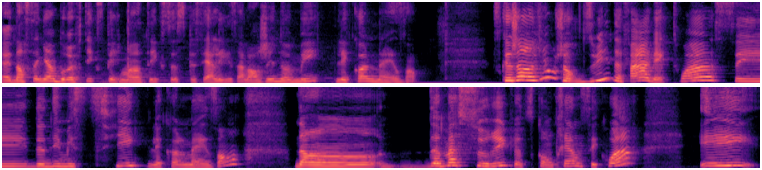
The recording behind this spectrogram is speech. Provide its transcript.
euh, d'enseignants brevetés expérimentés qui se spécialisent. Alors j'ai nommé l'école maison. Ce que j'ai envie aujourd'hui de faire avec toi, c'est de démystifier l'école maison, dans, de m'assurer que tu comprennes c'est quoi et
